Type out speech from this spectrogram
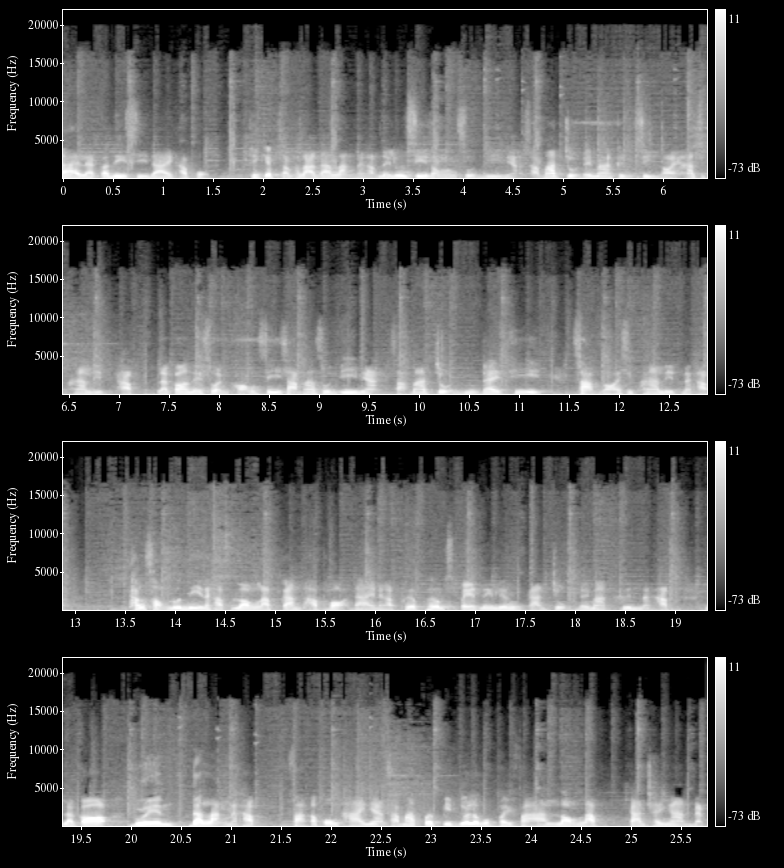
ได้และก็ DC ได้ครับผมที่เก็บสัมภาระด้านหลังนะครับในรุ่น C220D เนี่ยสามารถจุได้มากถึง 455 ลิตรครับ แล้วก็ในส่วนของ C350E เนี่ยสามารถจุอยู่ได้ที่ 315 ลิตรนะครับ ทั้ง 2 รุ่นนี้นะครับรองรับการพับเบาะได้นะครับเพื่อเพิ่มสเปซในเรื่องของการจุได้มากขึ้นนะครับ แล้วก็บริเวณด้านหลังนะครับ ฝากระโปรงท้ายเนี่ยสามารถเปิดปิดด้วยระบบไฟฟ้ารองรับการใช้งานแบบ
